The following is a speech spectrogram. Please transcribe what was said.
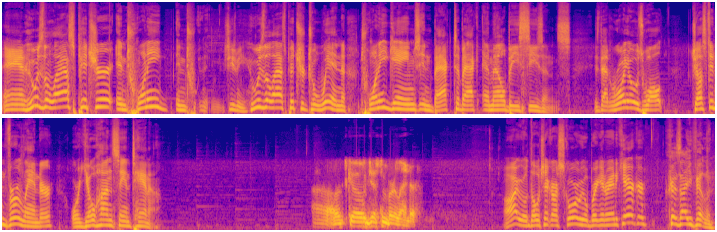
And who was the last pitcher in 20 in excuse me, who was the last pitcher to win 20 games in back-to-back MLB seasons? Is that Roy Oswalt, Justin Verlander, or Johan Santana? Uh, let's go Justin Verlander. All right, we'll double check our score. We'll bring in Randy Karraker. Chris, how you feeling?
